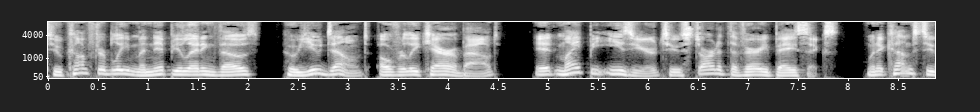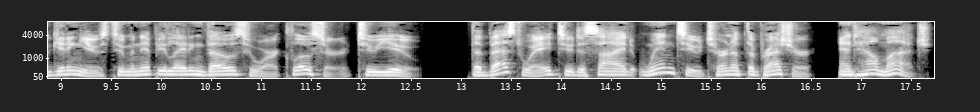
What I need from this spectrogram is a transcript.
to comfortably manipulating those who you don't overly care about, it might be easier to start at the very basics when it comes to getting used to manipulating those who are closer to you. The best way to decide when to turn up the pressure and how much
